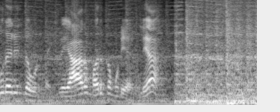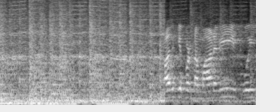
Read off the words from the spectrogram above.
ஊரறிந்த உண்மை. இதை யாரும் மறுக்க முடியாது இல்லையா? பாதிக்கப்பட்ட மாணவி போய்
